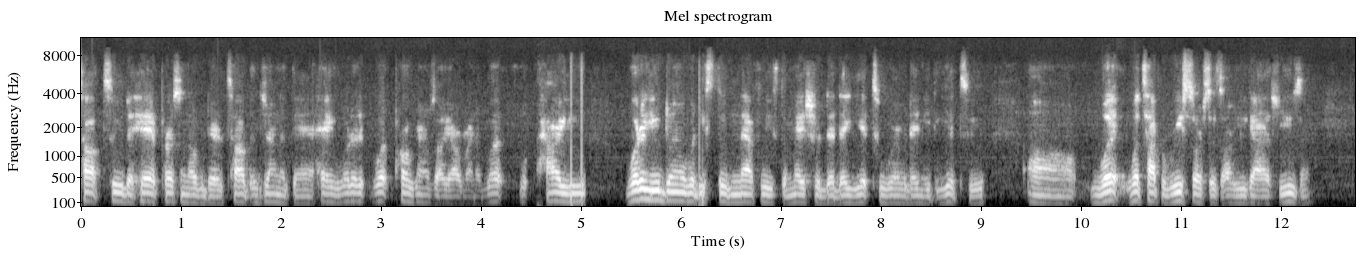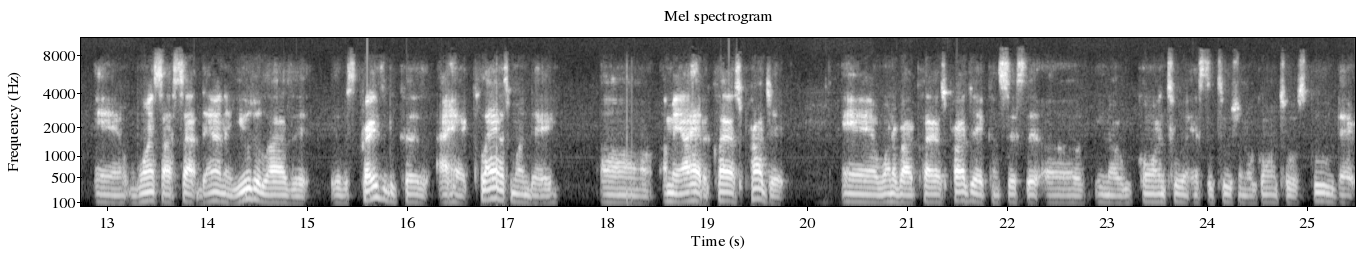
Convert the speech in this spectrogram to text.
talk to the head person over there, talk to Jonathan. Hey, what are what programs are y'all running? What how are you what are you doing with these student athletes to make sure that they get to wherever they need to get to? uh, what what type of resources are you guys using? And once I sat down and utilized it, it was crazy because I had class one day. Uh, I mean, I had a class project, and one of our class project consisted of you know going to an institution or going to a school that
